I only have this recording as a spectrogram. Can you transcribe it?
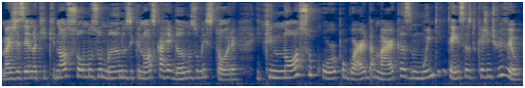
Mas dizendo aqui que nós somos humanos e que nós carregamos uma história e que nosso corpo guarda marcas muito intensas do que a gente viveu.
